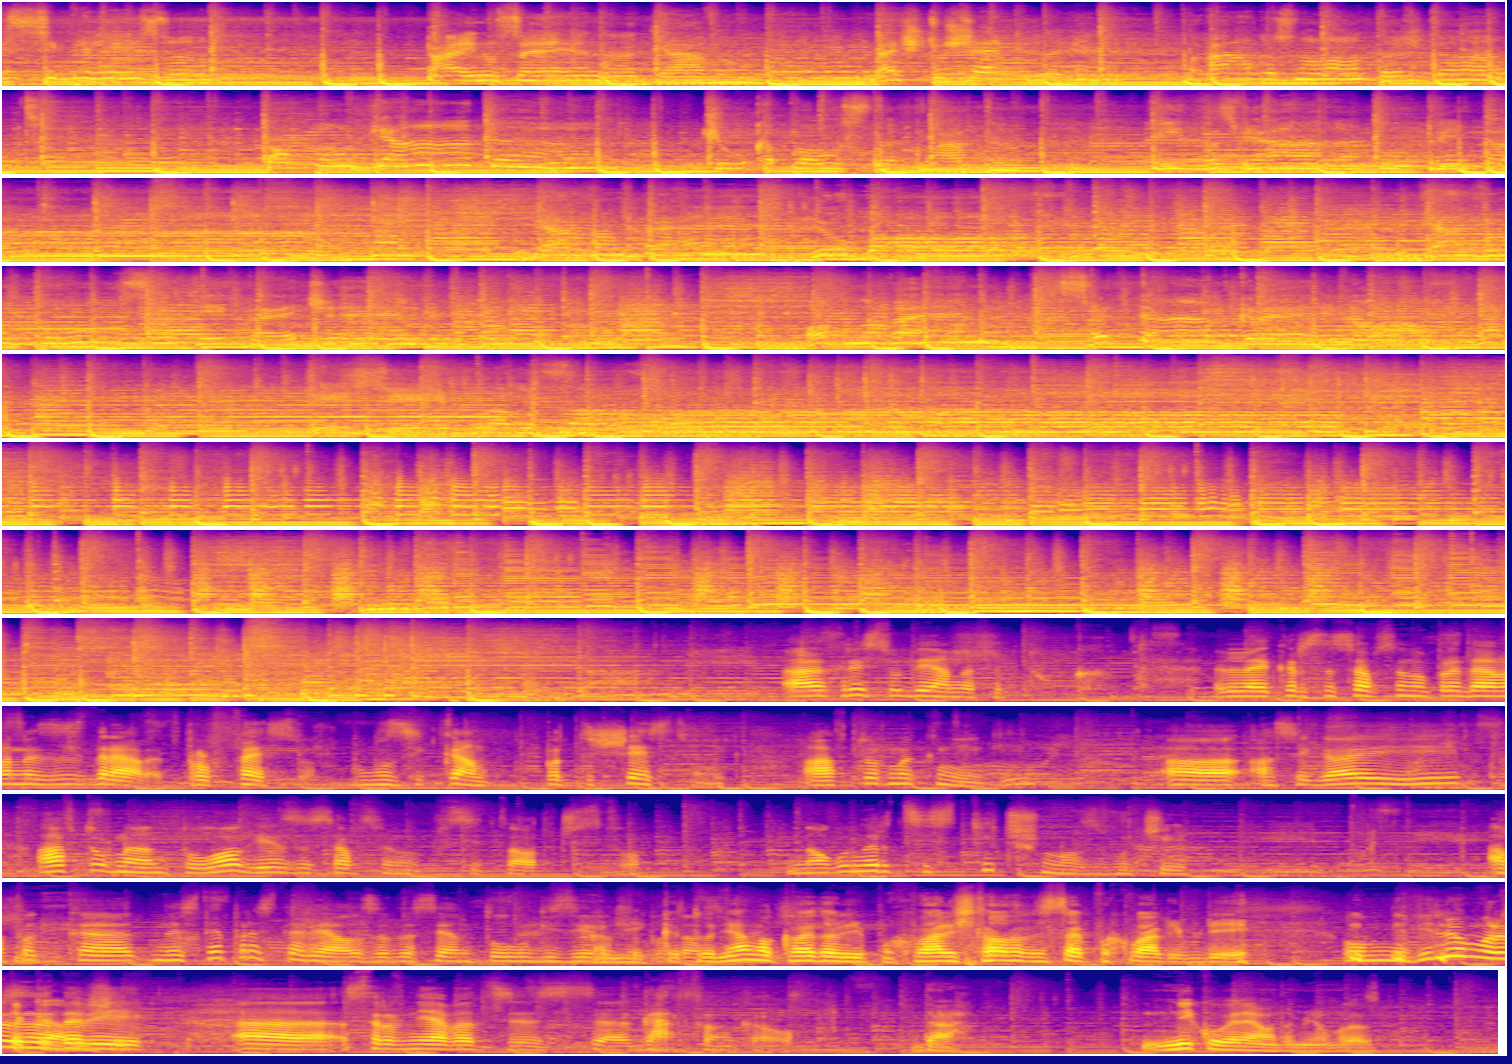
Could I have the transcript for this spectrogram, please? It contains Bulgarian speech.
ти си близо, тайно се надявам, нещо шепне радостно дъждът. Топъл вятър, чука по стъклата, идва звяра утринта. Вярвам те, любов, вярвам в пулсът ти вече. Обновен светът грее Христо Дианов е тук. Лекар със собствено предаване за здраве, професор, музикант, пътешественик, автор на книги, а, а сега е и автор на антология за собственото си творчество. Много нарцистично звучи. А пък а, не сте престарял, за да се антологизирате Ами, по като този няма начин. кой да ни похвали, що да не се похвалим ние. Ом, не ви ли омръзна да ви а, сравняват с а, Гарфанкъл? Да. Никога няма да ми омръзна.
